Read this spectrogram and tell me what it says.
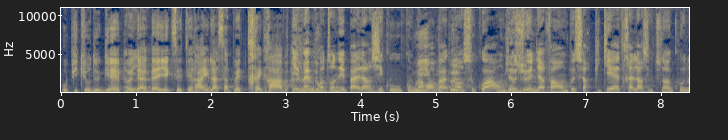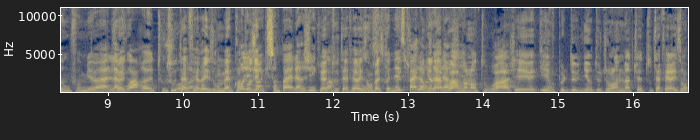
aux piqûres de guêpes, d'abeilles, etc. Et là, ça peut être très grave. Et même quand on n'est pas allergique ou qu'on part en vacances ou quoi, on peut devenir, enfin, on peut se faire piquer, être allergique tout d'un coup donc il faut mieux l'avoir euh, toujours. Tout à fait raison. Même, pour les gens qui ne sont pas allergiques. Tu as tout à fait raison, parce qu'il peut toujours y en avoir dans l'entourage et, on peut le devenir du jour au lendemain. Tu as tout à fait raison.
